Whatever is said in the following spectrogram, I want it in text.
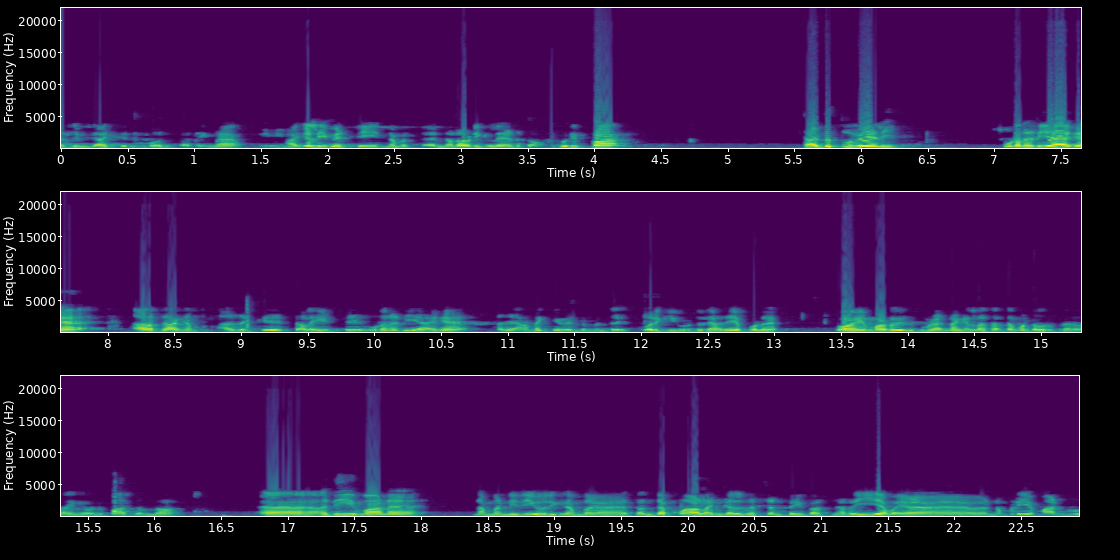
அதிமுக ஆட்சி இருக்கும்போது பார்த்தீங்கன்னா அகலி வெட்டி நம்ம நடவடிக்கைகளை எடுத்தோம். குறிப்பாக தடுப்பு வேலி உடனடியாக அரசாங்கம் அதுக்கு தலையிட்டு உடனடியாக அதை அமைக்க வேண்டும் என்று கோரிக்கை கொடுத்துருக்கு. அதே போல் கோவை மாவட்டம் இதுக்கு முன்னாடி நாங்கள் எல்லா சட்டமன்ற உறுப்பினர்கள் இங்கே வந்து பார்த்துருந்தோம். அதிகமான நம்ம நிதி ஒதுக்கி நம்ம தந்த பாலங்கள் வெஸ்டர்ன் பைபாஸ் நிறைய நம்முடைய மாண்பு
